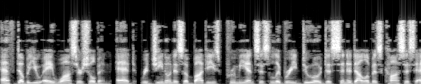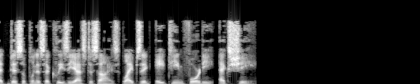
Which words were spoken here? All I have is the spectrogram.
F. W. A. Wasserschleben, ed., Reginonis Abbatis Prumiensis Libri duo de Synodalibus Casus et Disciplinis Ecclesiasticis Leipzig, 1840, ex.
